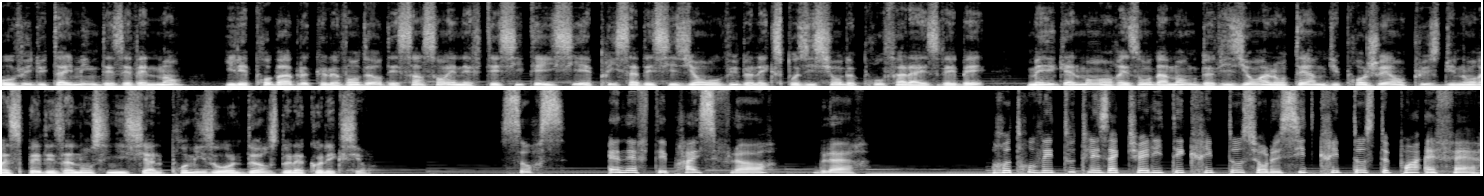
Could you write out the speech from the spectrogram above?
au vu du timing des événements, il est probable que le vendeur des 500 NFT cités ici ait pris sa décision au vu de l'exposition de Proof à la SVB, mais également en raison d'un manque de vision à long terme du projet en plus du non-respect des annonces initiales promises aux holders de la collection. Source NFT Price Floor, Blur. Retrouvez toutes les actualités crypto sur le site cryptost.fr.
